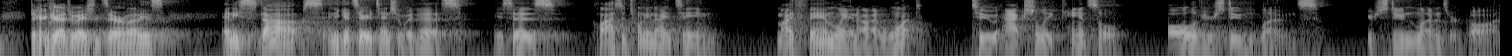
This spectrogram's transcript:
during graduation ceremonies. And he stops and he gets their attention with this. He says, Class of 2019, my family and I want to actually cancel all of your student loans. Your student loans are gone.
